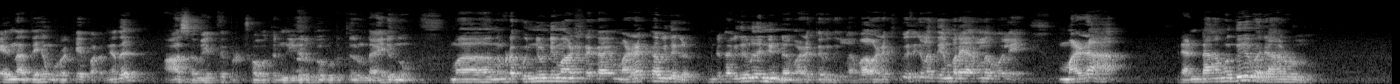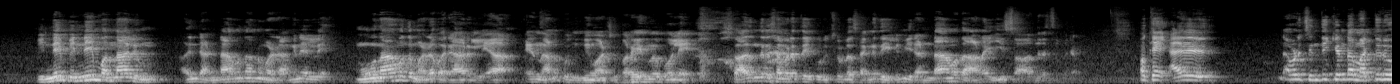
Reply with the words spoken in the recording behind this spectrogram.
എന്ന് അദ്ദേഹം ഉറക്കെ പറഞ്ഞത്. ആ സമയത്ത് പ്രക്ഷോഭത്തിന് നേതൃത്വം കൊടുത്തിട്ടുണ്ടായിരുന്നു. നമ്മുടെ കുഞ്ഞുണ്ണി മാഷിന്റെ മഴക്കവിതകൾ. എന്റെ കവിതകൾ തന്നെയുണ്ട് മഴക്കവിതകൾ. അപ്പോൾ ആ മഴക്കവിതകൾ അദ്ദേഹം പറയാറുള്ള പോലെ മഴ രണ്ടാമതേ വരാറുള്ളൂ. പിന്നെയും പിന്നെയും വന്നാലും അതിന് രണ്ടാമതാണ് മഴ. അങ്ങനെയല്ലേ? മൂന്നാമത് മഴ വരാറില്ല എന്നാണ് കുഞ്ഞുണ്ണി മാഷി പറയുന്നത് പോലെ സ്വാതന്ത്ര്യ സമരത്തെക്കുറിച്ചുള്ള സംഗതിയിലും ഈ രണ്ടാമതാണ് ഈ സ്വാതന്ത്ര്യ സമരം ഓക്കെ അത് നമ്മൾ ചിന്തിക്കേണ്ട മറ്റൊരു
